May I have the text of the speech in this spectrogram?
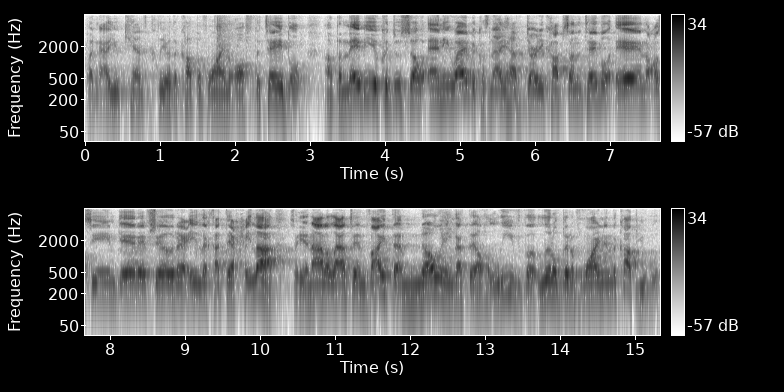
but now you can't clear the cup of wine off the table. Uh, but maybe you could do so anyway because now you have dirty cups on the table. So you're not allowed to invite them knowing that they'll leave the little bit of wine in the cup. You,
